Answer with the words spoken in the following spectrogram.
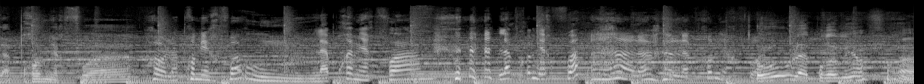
La première fois. Oh, la première fois Mmh, la première fois. la première fois. Ah, la, la première fois. Oh, la première fois.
